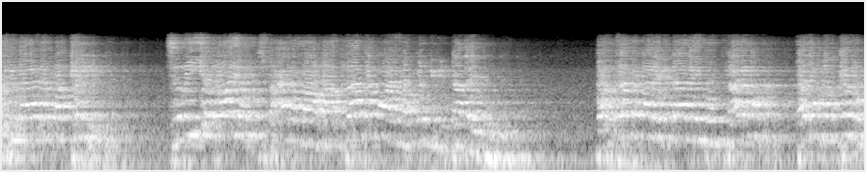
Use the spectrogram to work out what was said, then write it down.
ഒരുപാട് മക്കൾ ചെറിയ പ്രായം ഭർത്താക്കന്മാരെ മക്കൾക്ക് കിട്ടാതായി പോകും ഭർത്താക്കന്മാരെ കിട്ടാതായി പോകും കാരണം പല മക്കളും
